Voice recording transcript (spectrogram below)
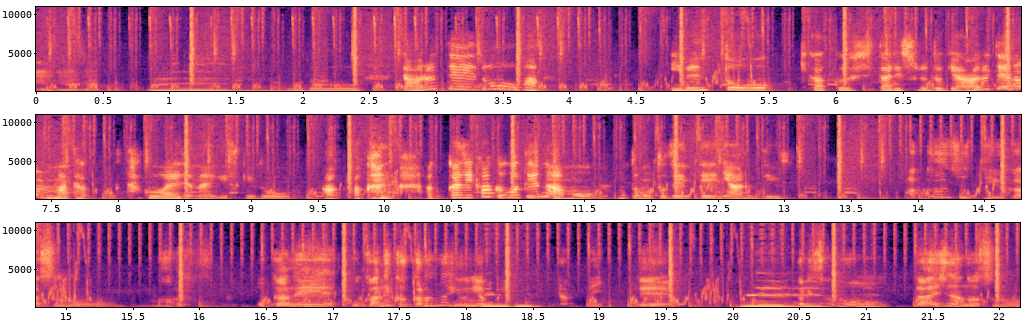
うんうんうんうーん、なるほど。じゃあ、ある程度、まあ、イベントを企画したりするときは、ある程度の、まあ、た蓄えじゃないですけど、あ赤赤字覚悟っていうのはもう、もともと前提にあるっていう。赤字っていうかそのまあお金お金かからないようにやうんっぱりやっていって、やうんっぱりその大事なのはその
